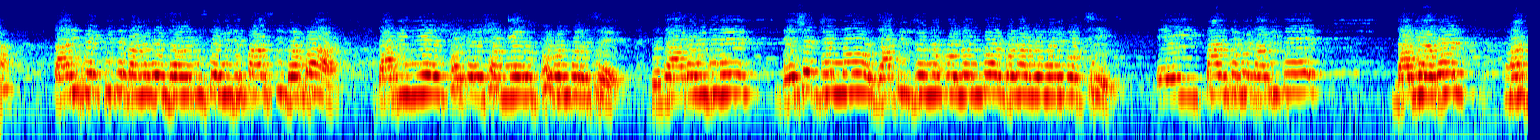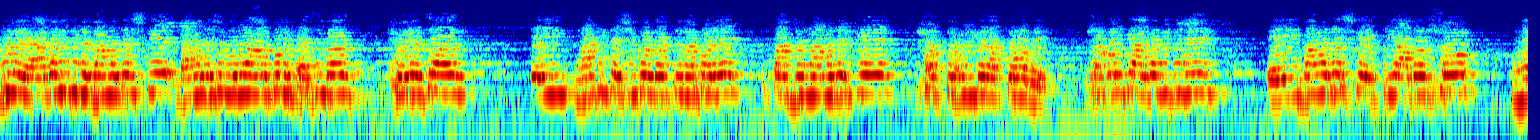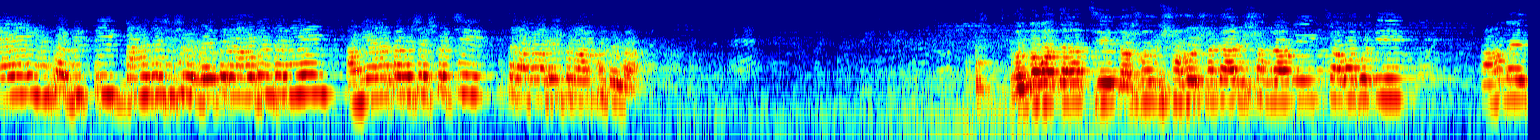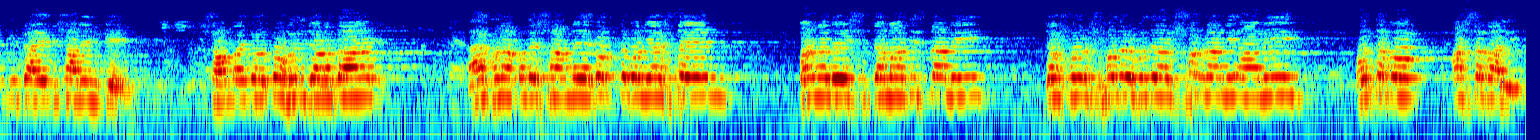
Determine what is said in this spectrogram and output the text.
তারই প্রেক্ষিতে বাংলাদেশ জামাত ইসলামী যে পাঁচটি দফা দাবি নিয়ে সরকারের সামনে উত্থাপন করেছে। যেটা আগামী দিনে দেশের জন্য, জাতির জন্য কল্যাণকর বলে আমরা মনে করছি। এই পাঁচ দফা দাবিতে, দাবি আদায়ের মাধ্যমে আগামী দিনে বাংলাদেশকে, বাংলাদেশের মনে আর কোনো ফ্যাসিবাদ, স্বৈরাচার এই মাটিতে শিকড় রাখতে না পারে, তার জন্য আমাদেরকে শক্ত ভূমিকা রাখতে হবে। সকলকে আগামী দিনে এই বাংলাদেশকে একটি আদর্শ ন্যায় ইনসাফ ভিত্তিক বাংলাদেশ হিসেবে গড়ে তোলার আহ্বান জানিয়ে আমি আমার কথা শেষ করছি। সালাম আলাইকুম রহমতুল্লাহ। ধন্যবাদ জানাচ্ছি যশোর শহর শাখার সংগ্রামী সভাপতি আহমেদ ইব্রাহিম শামীমকে। সম্মানিত তহিদ জনতা, এখন আপনাদের সামনে বক্তব্য নিয়ে আসছেন বাংলাদেশ জামাত ইসলামী যশোর সদর উপজেলার সংগ্রামী আমির অধ্যাপক আশরাফ আলী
